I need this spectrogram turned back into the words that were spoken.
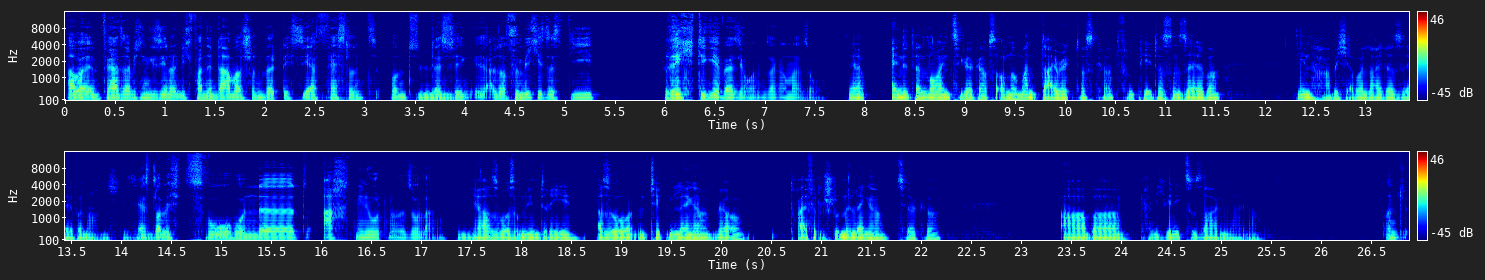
Aber im Fernsehen habe ich ihn gesehen und ich fand ihn damals schon wirklich sehr fesselnd. Und Mhm. deswegen, also für mich ist es die richtige Version, sagen wir mal so. Ja. Ende der 90er gab es auch nochmal einen Director's Cut von Peterson selber. Den habe ich aber leider selber noch nicht gesehen. Der ist, glaube ich, 208 Minuten oder so lang. ja, sowas um den Dreh. Also ein Ticken länger, ja, dreiviertel Stunde länger circa. Aber kann ich wenig zu sagen, leider. Und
